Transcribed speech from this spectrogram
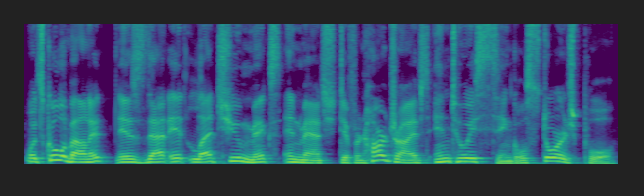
What's cool about it is that it lets you mix and match different hard drives into a single storage pool.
